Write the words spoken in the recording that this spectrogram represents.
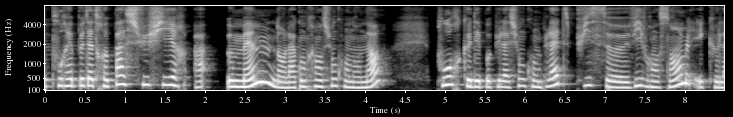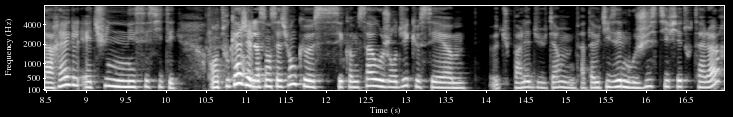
pourraient peut-être pas suffire à eux-mêmes dans la compréhension qu'on en a pour que des populations complètes puissent euh, vivre ensemble et que la règle est une nécessité. En tout cas, j'ai la sensation que c'est comme ça aujourd'hui que c'est... Euh, tu parlais du terme, enfin, tu as utilisé le mot justifier tout à l'heure.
